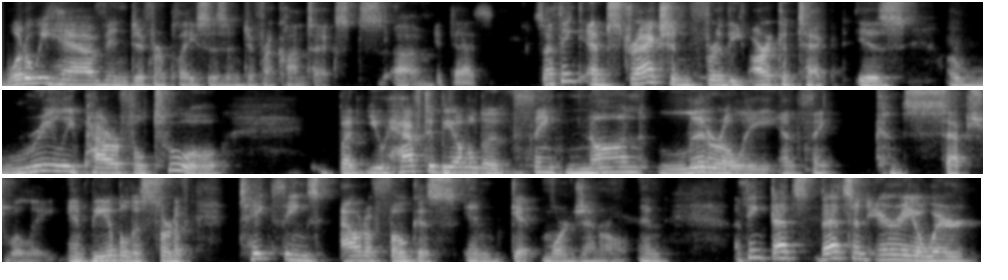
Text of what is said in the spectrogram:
what do we have in different places in different contexts um, it does so i think abstraction for the architect is a really powerful tool but you have to be able to think non-literally and think conceptually and be mm-hmm. able to sort of take things out of focus and get more general and I think that's that's an area where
